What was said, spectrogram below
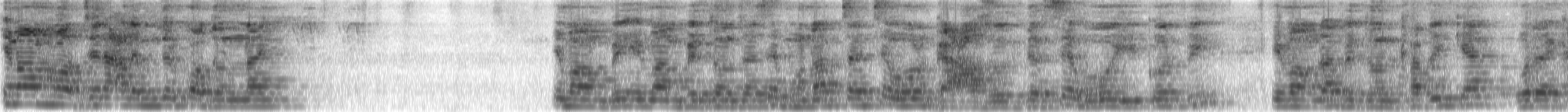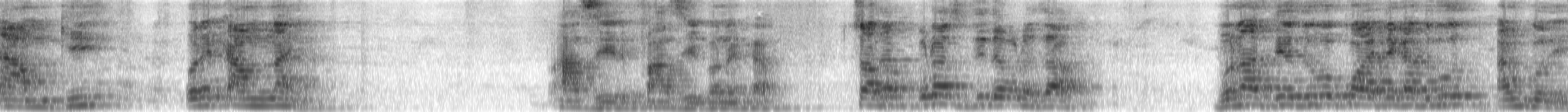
ইমাম মসজিদ আলেমদের কদর নাই। ইমাম ইমাম বেতন চাইছে, বোনাস চাইছে, ওর গা জ্বলতেছে, ও ই করবি। ইমামরা বেতন খাবি কে? ওরে কাম কি? ওরে কাম নাই। পাঁচির পাঁচি কোনে কাজ চল বোনাস দিতে বলে যাও। বোনাস দিয়ে দেবো কয় টাকা দেবো আমি বলি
